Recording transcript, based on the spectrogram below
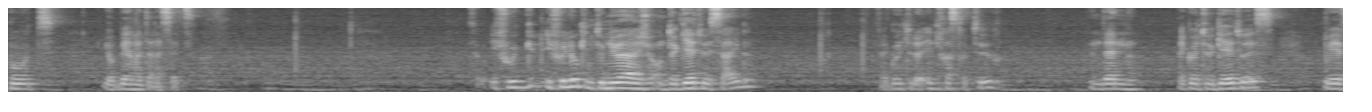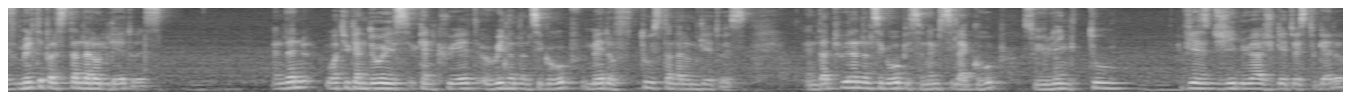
boot your bare metal asset. If we, if we look into Nuage on the gateway side, if I go into the infrastructure, and then I go into gateways, we have multiple standalone gateways. And then what you can do is you can create a redundancy group made of two standalone gateways. And that redundancy group is an MC-lag group, so you link two VSG Nuage gateways together,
